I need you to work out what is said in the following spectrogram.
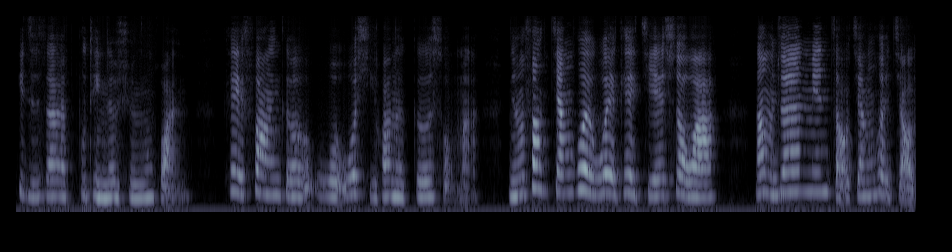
一直在不停的循环？可以放一个我我喜欢的歌手嘛？你们放江蕙我也可以接受啊。然后我们就在那边找江蕙找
